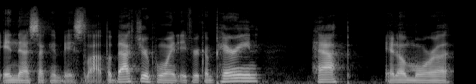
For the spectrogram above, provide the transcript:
in that second base slot. But back to your point, if you're comparing Happ and Almora,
